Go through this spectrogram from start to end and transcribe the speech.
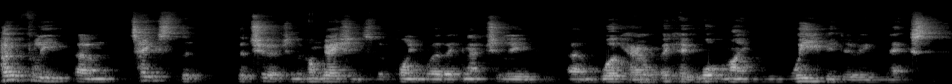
hopefully um, takes the, the church and the congregation to the point where they can actually um, work out, okay, what might we be doing next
